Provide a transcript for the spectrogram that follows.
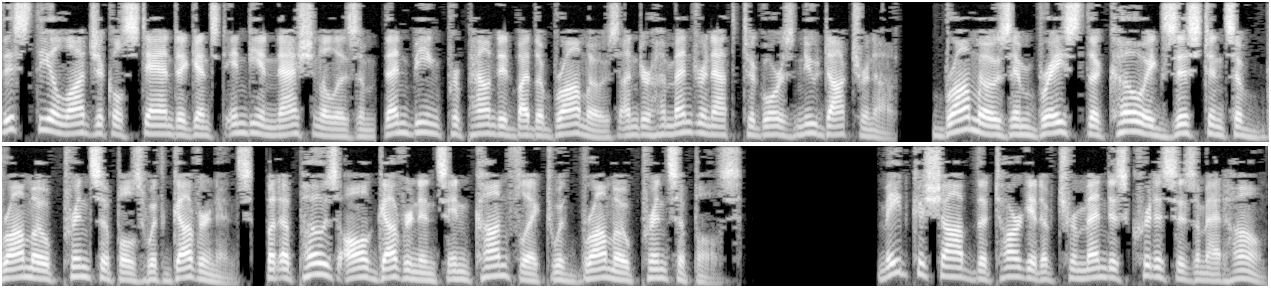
This theological stand against Indian nationalism then being propounded by the Brahmos under Hemendranath Tagore's new doctrine of Brahmos embrace the co-existence of Brahmo principles with governance, but oppose all governance in conflict with Brahmo principles, made Keshab the target of tremendous criticism at home.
